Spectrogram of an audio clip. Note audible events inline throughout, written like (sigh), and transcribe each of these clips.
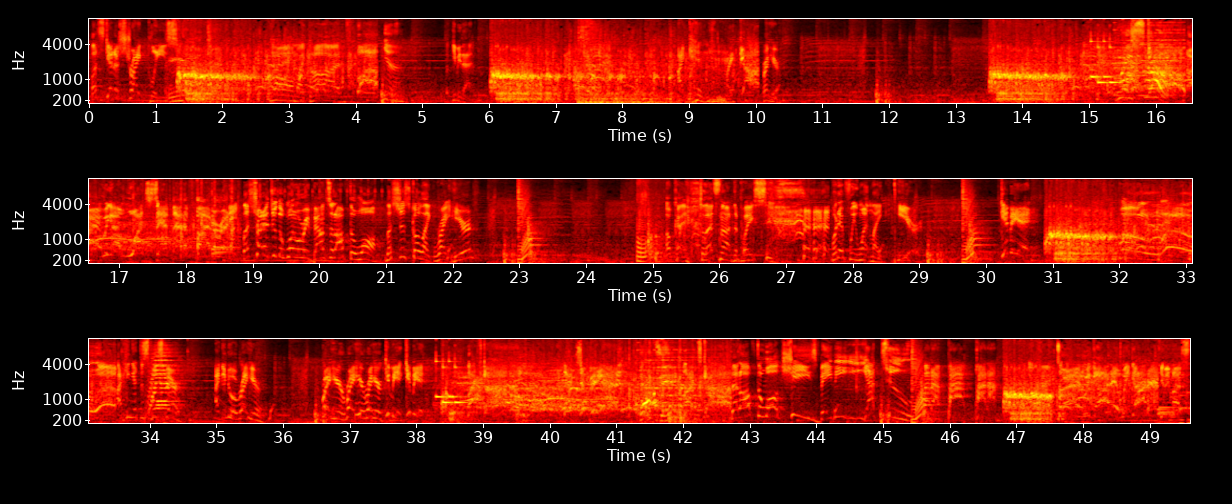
Let's get a strike, please. Oh my god. Fuck. Yeah. Give me that. I can. Oh my god. Right here. One where we bounce it off the wall. Let's just go like right here. Okay, so that's not the place. (laughs) what if we went like here? Give me it! Whoa, whoa, whoa! I can get the split spare. I can do it right here. Right here, right here, right here. Give me it, give me it. Let's go! That should be it! That's it! Let's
